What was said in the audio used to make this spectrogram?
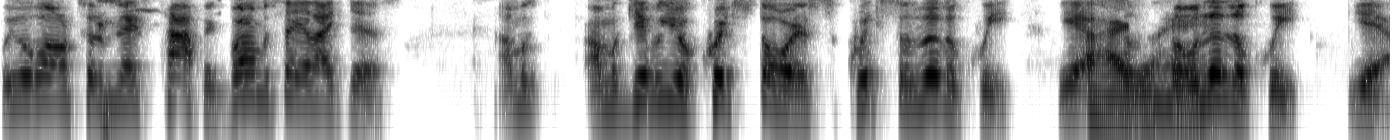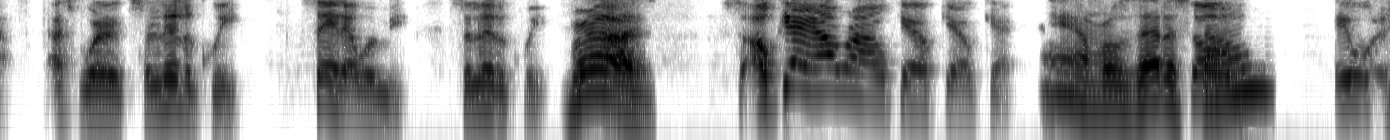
We go on to the next topic, but I'm gonna say it like this. I'm gonna, I'm gonna give you a quick story, a quick soliloquy. Yeah, right, so, soliloquy. Yeah, that's where soliloquy. Say that with me. Soliloquy. Bruh, right. So okay, all right, okay, okay, okay. damn, Rosetta So- Stone. It was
